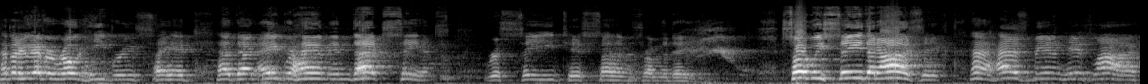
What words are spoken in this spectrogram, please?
but whoever wrote Hebrews said uh, that Abraham, in that sense, received his son from the dead. So we see that Isaac uh, has been in his life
